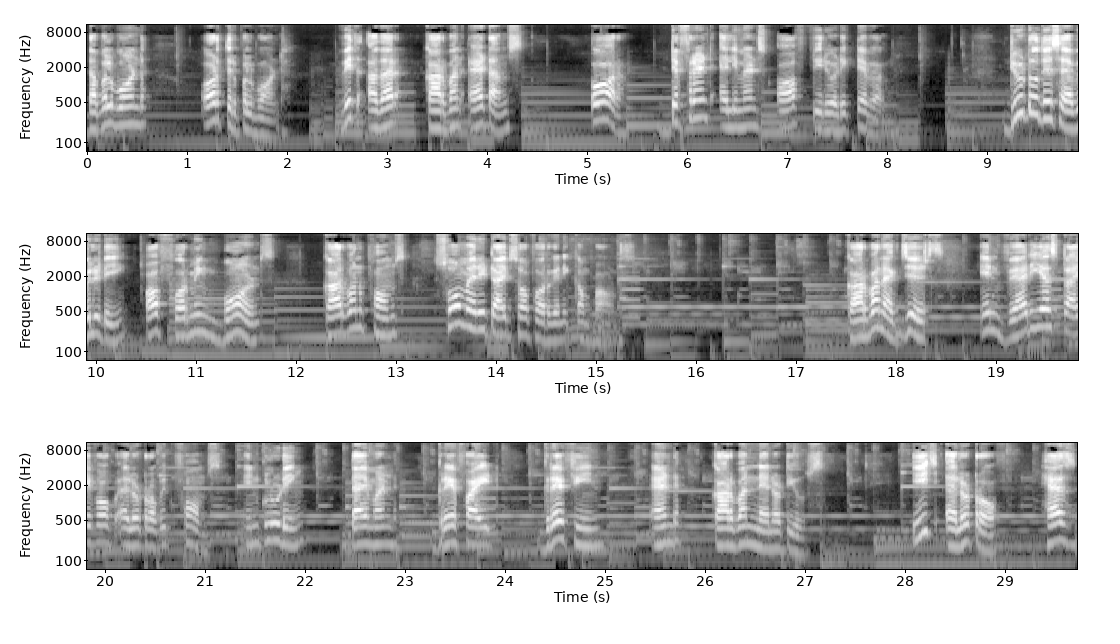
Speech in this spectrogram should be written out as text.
double bond or triple bond with other carbon atoms or different elements of periodic table. Due to this ability of forming bonds, carbon forms so many types of organic compounds. Carbon exists in various type of allotropic forms including diamond, graphite, graphene and carbon nanotubes. Each allotrope has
